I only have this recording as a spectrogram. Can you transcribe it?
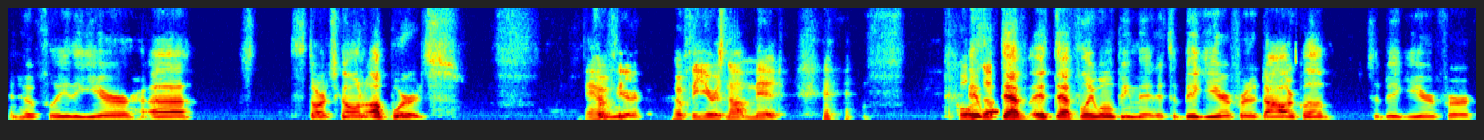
and hopefully the year uh, starts going upwards And from hope, the, here. hope the year is not mid. cool. It So, def- it definitely won't be mid. It's a big year for the Dollar Club. It's a big year for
